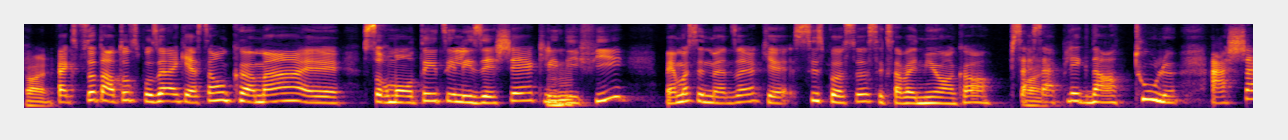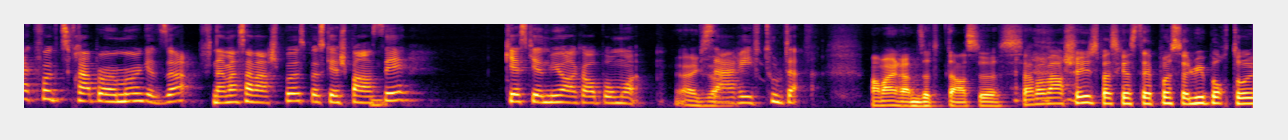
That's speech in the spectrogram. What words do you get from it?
Fait que ça, tantôt, tu posais la question comment euh, surmonter les échecs, les mm-hmm. défis? Mais ben, moi, c'est de me dire que si c'est pas ça, c'est que ça va être mieux encore. Puis ça s'applique dans tout. Là. À chaque fois que tu frappes un mur, que tu dis ah, finalement, ça marche pas, c'est parce que je pensais qu'est-ce qu'il y a de mieux encore pour moi? Ça arrive tout le temps. Ma mère, elle me dit tout le temps ça. Si ça va marcher, c'est parce que c'était pas celui pour toi.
